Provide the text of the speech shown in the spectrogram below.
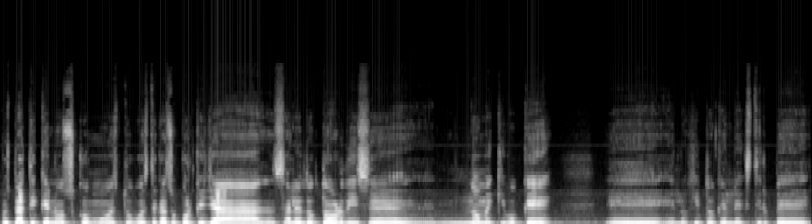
Pues platíquenos cómo estuvo este caso, porque ya sale el doctor, dice, no me equivoqué, eh, el ojito que le extirpé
